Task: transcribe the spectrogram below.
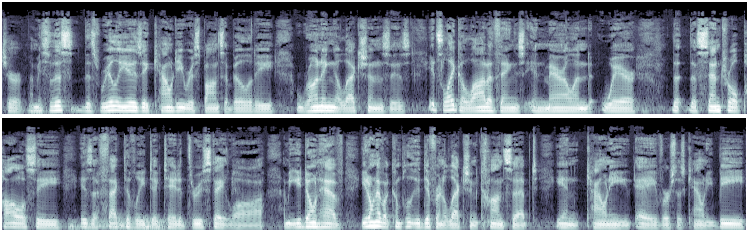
Sure. I mean, so this this really is a county responsibility. Running elections is it's like a lot of things in Maryland where the, the central policy is effectively dictated through state law. I mean, you don't have you don't have a completely different election concept in County A versus County B.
